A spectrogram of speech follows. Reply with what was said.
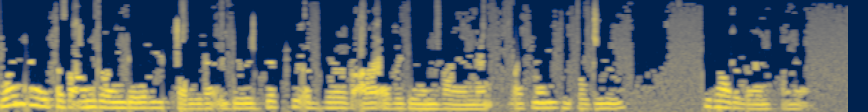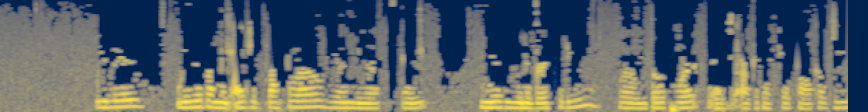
One type of ongoing daily study that we do is just to observe our everyday environment, like many people do, to try to learn from it. We live, we live on the edge of Buffalo here in New York State, near the university, where we both work as architecture faculty.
